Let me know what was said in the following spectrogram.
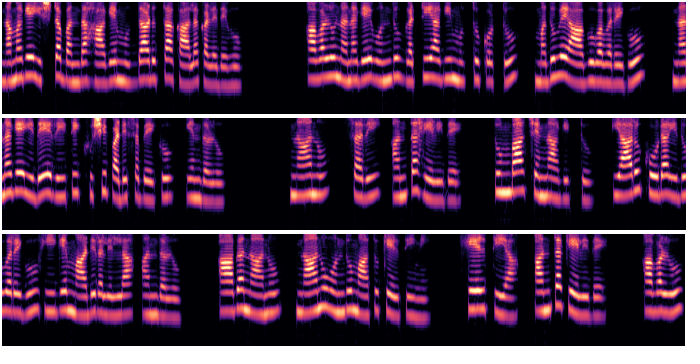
ನಮಗೆ ಇಷ್ಟ ಬಂದ ಹಾಗೆ ಮುದ್ದಾಡುತ್ತಾ ಕಾಲ ಕಳೆದೆವು. ಅವಳು ನನಗೆ ಒಂದು ಗಟ್ಟಿಯಾಗಿ ಮುತ್ತು ಕೊಟ್ಟು, ಮದುವೆ ಆಗುವವರೆಗೂ ನನಗೆ ಇದೇ ರೀತಿ ಖುಷಿ ಪಡಿಸಬೇಕು ಎಂದಳು. ನಾನು, ಸರಿ, ಅಂತ ಹೇಳಿದೆ. ತುಂಬಾ ಚೆನ್ನಾಗಿತ್ತು. ಯಾರು ಕೂಡ ಇದುವರೆಗೂ ಹೀಗೆ ಮಾಡಿರಲಿಲ್ಲ ಅಂದಳು. ಆಗ ನಾನು ನಾನು ಒಂದು ಮಾತು ಕೇಳ್ತೀನಿ. ಹೇಳ್ತೀಯಾ? ಅಂತ ಕೇಳಿದೆ. ಅವಳು,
